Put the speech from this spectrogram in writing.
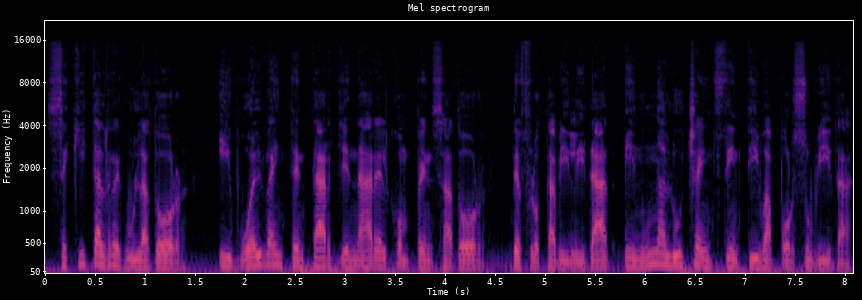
se quita el regulador y vuelve a intentar llenar el compensador de flotabilidad en una lucha instintiva por su vida,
